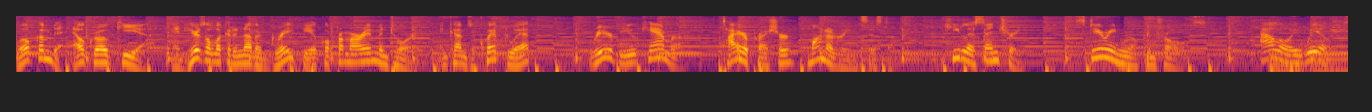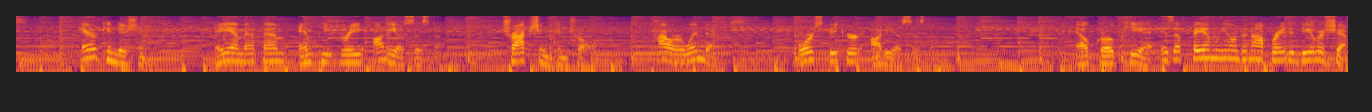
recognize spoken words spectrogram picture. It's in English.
Welcome to Elk Grove Kia, and here's a look at another great vehicle from our inventory and comes equipped with rear view camera, tire pressure monitoring system, keyless entry, steering wheel controls, alloy wheels, air conditioning, AM FM MP3 audio system, traction control, power windows, four speaker audio system. Elk Grove Kia is a family owned and operated dealership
